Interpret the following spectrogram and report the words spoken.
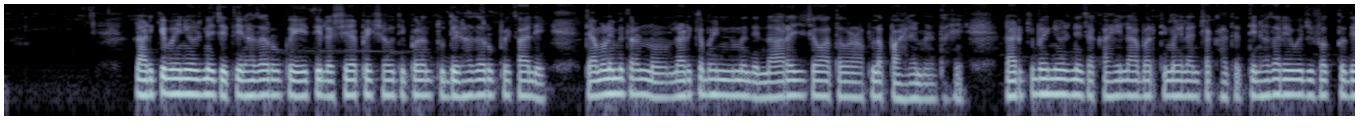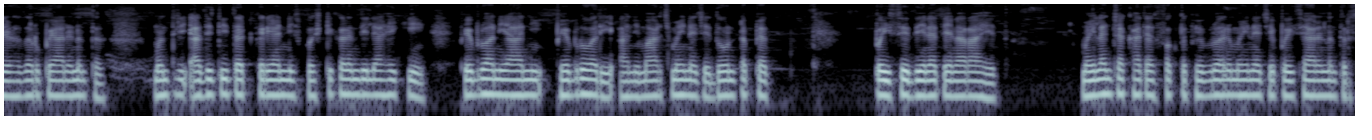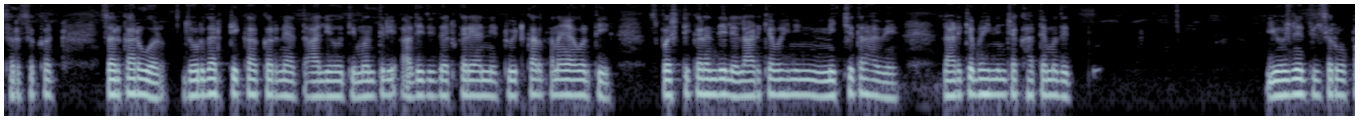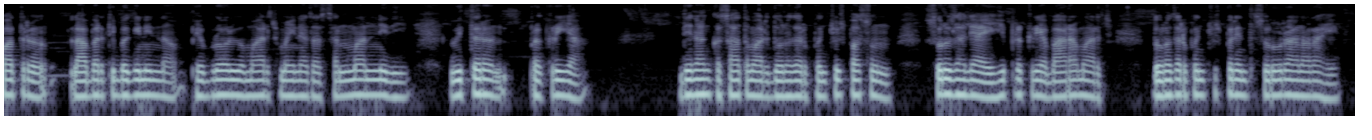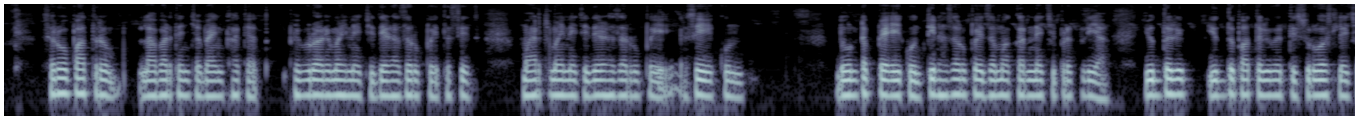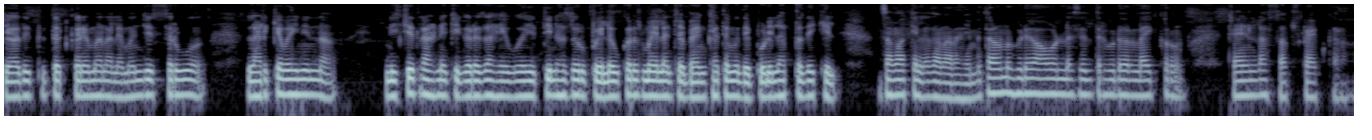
लाडकी बहीण योजनेचे तीन हजार रुपये येतील अशी अपेक्षा होती परंतु दीड हजार रुपयेच आले त्यामुळे मित्रांनो लाडक्या बहिणींमध्ये नाराजीचे वातावरण आपल्याला पाहायला मिळत आहे. लाडकी बहीण योजनेच्या काही लाभार्थी महिलांच्या खात्यात तीन हजारऐवजी फक्त दीड हजार रुपये आल्यानंतर मंत्री आदिती तटकरे यांनी स्पष्टीकरण दिले आहे की फेब्रुवारी आणि फेब्रुवारी आणि मार्च महिन्याचे दोन टप्प्यात पैसे देण्यात येणार आहेत. महिलांच्या खात्यात फक्त फेब्रुवारी महिन्याचे पैसे आल्यानंतर सरसकट सरकारवर जोरदार टीका करण्यात आली होती. मंत्री आदिती तटकरे यांनी ट्विट करताना यावरती स्पष्टीकरण दिले. लाडक्या बहिणींनी निश्चित राहावे. लाडक्या बहिणींच्या खात्यामध्ये योजनेतील सर्व पात्र लाभार्थी भगिनींना फेब्रुवारी व मार्च महिन्याचा सन्मान निधी वितरण प्रक्रिया दिनांक सात मार्च दोन हजार पंचवीसपासून सुरू झाली आहे. ही प्रक्रिया बारा मार्च दोन हजार पंचवीसपर्यंत सुरू राहणार आहे. सर्व पात्र लाभार्थ्यांच्या बँक खात्यात फेब्रुवारी महिन्याचे दीड हजार रुपये तसेच मार्च महिन्याचे दीड हजार रुपये असे एकूण दोन टप्प्या एकूण तीन हजार रुपये जमा करण्याची प्रक्रिया युद्ध युद्ध पातळीवरती सुरू असल्याचे आदित्य तटकरे म्हणाले म्हणजेच सर्व लाडक्या बहिणींना निश्चित राहण्याची गरज आहे व हे तीन हजार रुपये लवकरच महिलांच्या बँक खात्यामध्ये पुढील हप्ता देखील जमा केला जाणार आहे. मित्रांनो व्हिडिओ आवडला असेल तर व्हिडिओला लाईक करून चॅनलला सबस्क्राईब करा.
